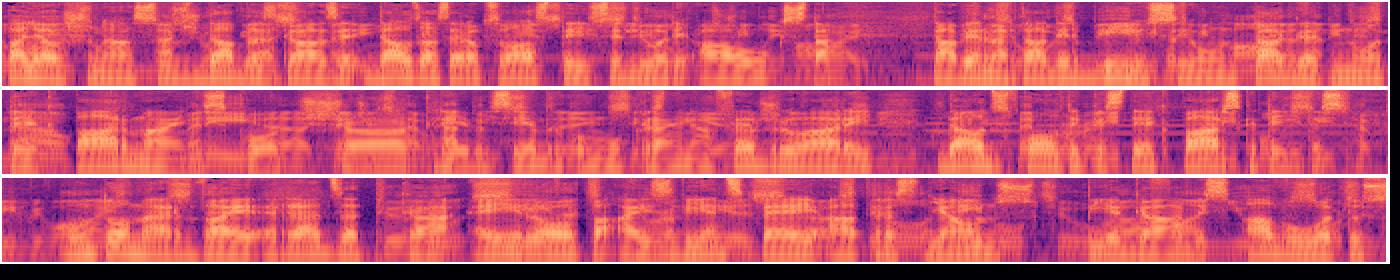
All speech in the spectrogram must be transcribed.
paļaušanās uz dabasgāzi daudzās Eiropas valstīs ir ļoti augsta. Tā vienmēr tāda ir bijusi, un tagad notiek pārmaiņas kopš uh, Krievijas iebrukuma Ukrainā februārī. Daudzas politikas tiek pārskatītas. Un tomēr vai redzat, ka Eiropa aizvien spēja atrast jaunus piegādes avotus,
